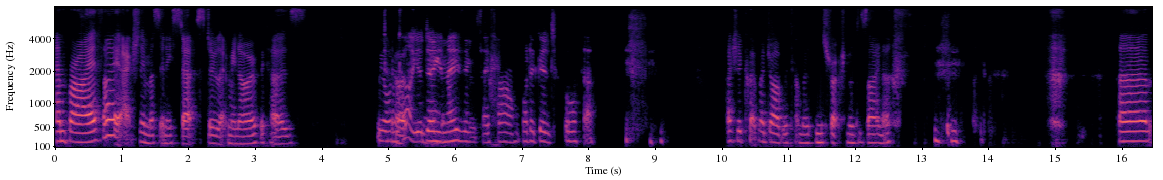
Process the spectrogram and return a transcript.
And Bri, if I actually miss any steps, do let me know because we all know. Oh, you're doing amazing so far. What a good author. I should quit my job, and become an instructional designer. Um,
